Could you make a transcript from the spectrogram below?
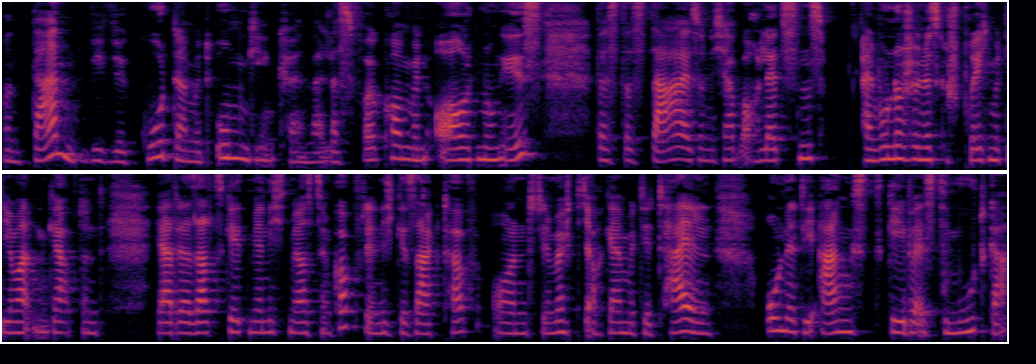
und dann, wie wir gut damit umgehen können, weil das vollkommen in Ordnung ist, dass das da ist. Und ich habe auch letztens ein wunderschönes Gespräch mit jemandem gehabt und ja, der Satz geht mir nicht mehr aus dem Kopf, den ich gesagt habe und den möchte ich auch gerne mit dir teilen. Ohne die Angst gäbe es, die Mut gar,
